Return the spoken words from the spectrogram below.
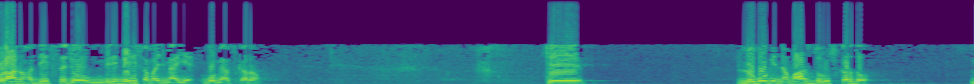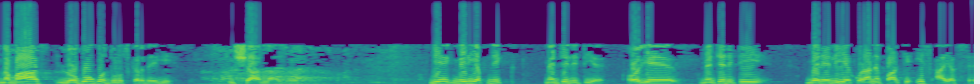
قرآن و حدیث سے جو میری سمجھ میں آئی ہے وہ میں عرض کر رہا ہوں کہ لوگوں کی نماز درست کر دو نماز لوگوں کو درست کر دے گی ان شاء اللہ یہ ایک میری اپنی مینٹلٹی ہے اور یہ مینٹلٹی میں نے لی ہے قرآن پاک کی اس آیت سے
